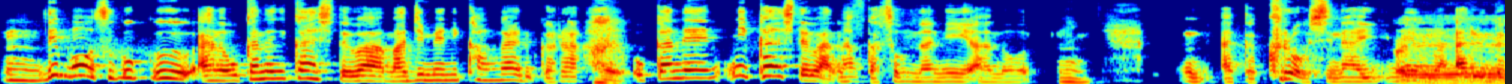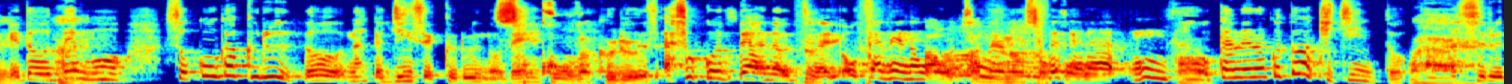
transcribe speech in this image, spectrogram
うん、でもすごくあのお金に関しては真面目に考えるから、はい。お金に関してはなんかそんなにあの、うん、うんなんか苦労しない面はあるんだけど、えーでも、そこが狂うとなんか人生狂うので。そこが狂う。あそこってあの、つまりお金の、あお金のそこだから、うん、うんお金のことはきちんとはいするっ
